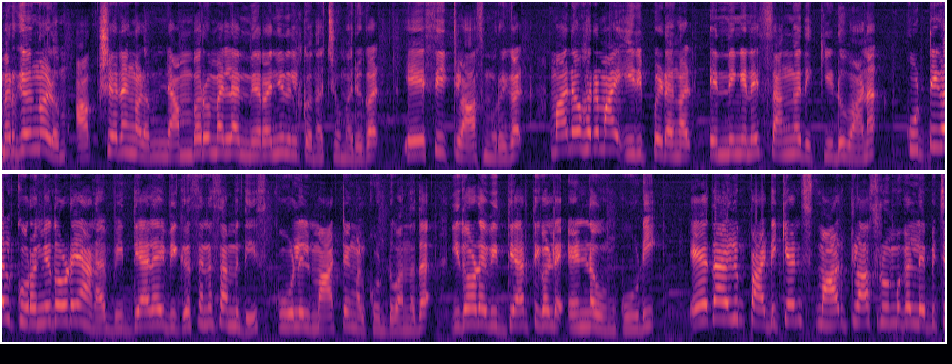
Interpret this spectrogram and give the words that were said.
മൃഗങ്ങളും അക്ഷരങ്ങളും നമ്പറുമെല്ലാം നിറഞ്ഞു നിൽക്കുന്ന ചുമരുകൾ എ സി ക്ലാസ് മുറികൾ മനോഹരമായ ഇരിപ്പിടങ്ങൾ എന്നിങ്ങനെ സംഗതി കിടുവാണ് കുട്ടികൾ കുറഞ്ഞതോടെയാണ് വിദ്യാലയ വികസന സമിതി സ്കൂളിൽ മാറ്റങ്ങൾ കൊണ്ടുവന്നത്. ഇതോടെ വിദ്യാർത്ഥികളുടെ എണ്ണവും കൂടി. ഏതായാലും പഠിക്കാൻ സ്മാർട്ട് ക്ലാസ് റൂമുകൾ ലഭിച്ച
